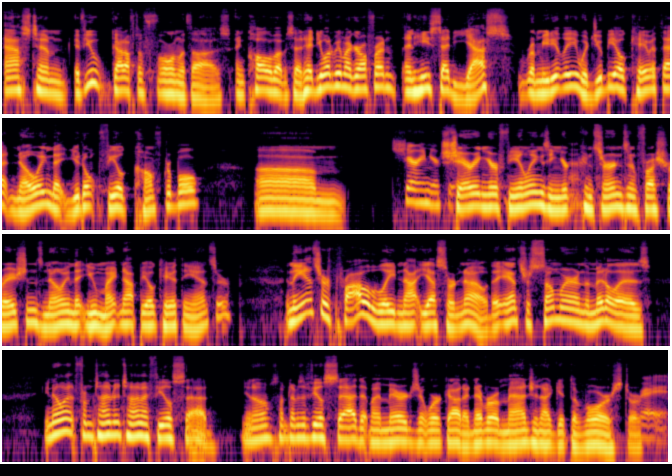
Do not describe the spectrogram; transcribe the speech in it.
asked him, if you got off the phone with us and called him up and said, "Hey, do you want to be my girlfriend?" and he said yes immediately, would you be okay with that, knowing that you don't feel comfortable? Um, Sharing your fears. sharing your feelings and your concerns and frustrations, knowing that you might not be okay with the answer? And the answer is probably not yes or no. The answer somewhere in the middle is, you know what? From time to time, I feel sad. You know, sometimes I feel sad that my marriage didn't work out. I never imagined I'd get divorced. Or Right.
